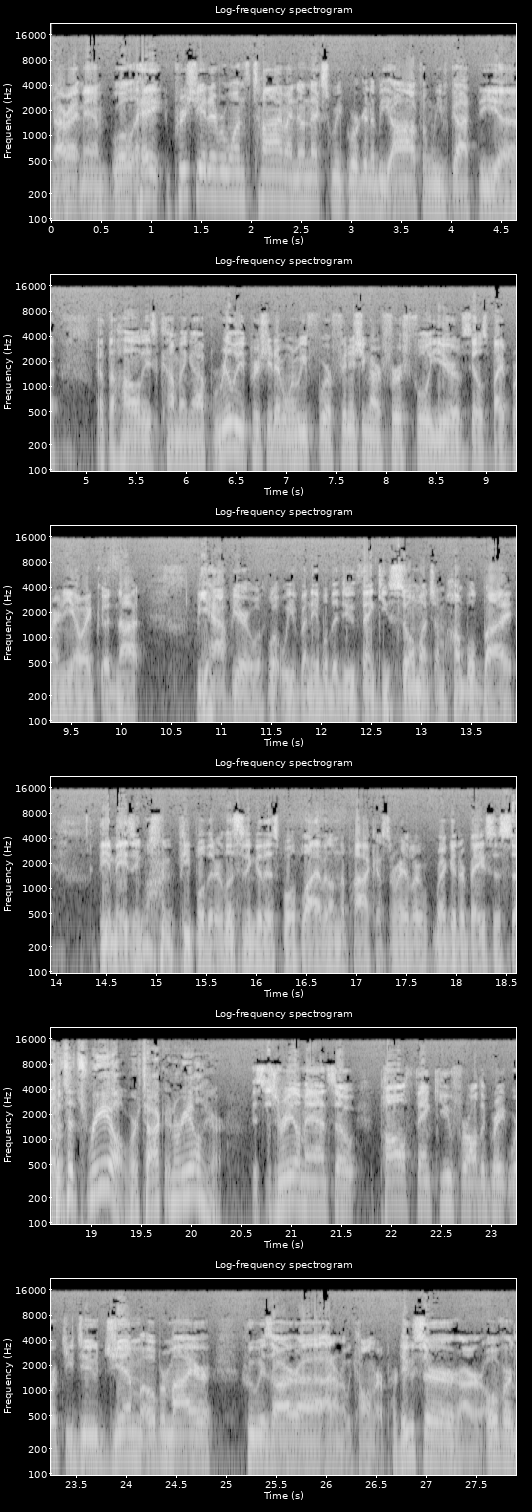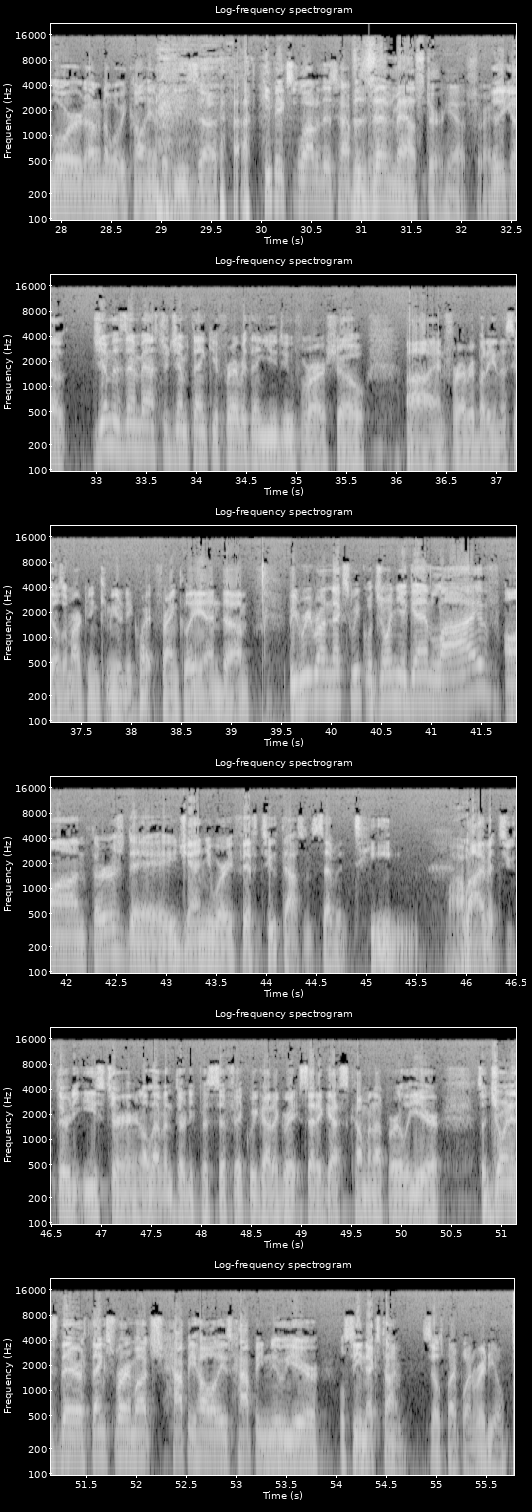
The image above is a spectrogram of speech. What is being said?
All right, man. Well, hey, appreciate everyone's time. I know next week we're going to be off, and we've got the uh, got the holidays coming up. Really appreciate everyone. We, we're finishing our first full year of Sales Pipe Radio. I could not be happier with what we've been able to do. Thank you so much. I'm humbled by the amazing people that are listening to this, both live and on the podcast on a regular, regular basis. So Because it's real. We're talking real here. This is real, man. So, Paul, thank you for all the great work you do. Jim Obermayer, who is our, uh, I don't know, we call him our producer, our overlord. I don't know what we call him, but he's uh, he makes a lot of this happen. The Zen Master. Yes, right. There you go. Jim the Zen Master. Jim, thank you for everything you do for our show uh, and for everybody in the sales and marketing community, quite frankly. And um, be rerun next week. We'll join you again live on Thursday, January 5th, 2017. Wow. Live at 2.30 Eastern, 11.30 Pacific. We got a great set of guests coming up early year. So join us there. Thanks very much. Happy holidays. Happy New Year. We'll see you next time. Sales Pipeline Radio.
